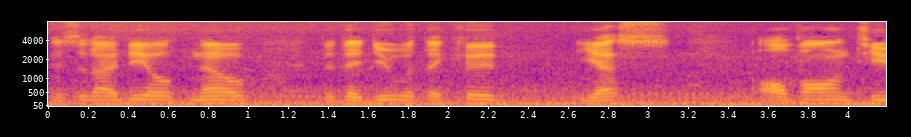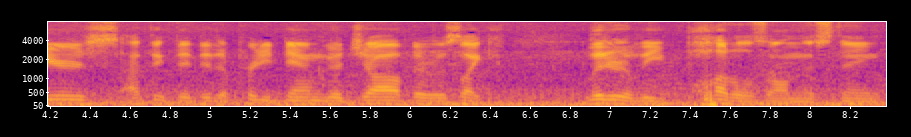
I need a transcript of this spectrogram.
Is it ideal? No. Did they do what they could? Yes all volunteers. I think they did a pretty damn good job. There was like literally puddles on this thing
